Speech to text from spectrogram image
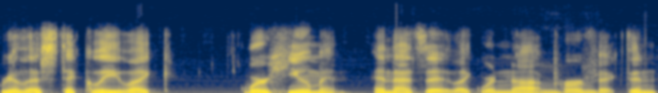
realistically, like we're human and that's it. Like we're not Mhm. perfect. And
